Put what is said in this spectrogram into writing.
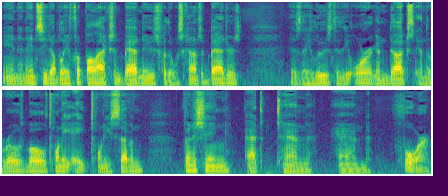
And in NCAA football action, bad news for the Wisconsin Badgers as they lose to the Oregon Ducks in the Rose Bowl 28 27, finishing at 10 and 4.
